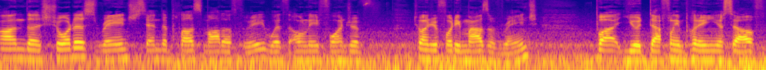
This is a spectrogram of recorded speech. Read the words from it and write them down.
on the shortest range Standard Plus Model 3 with only 400, 240 miles of range, but you're definitely putting yourself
